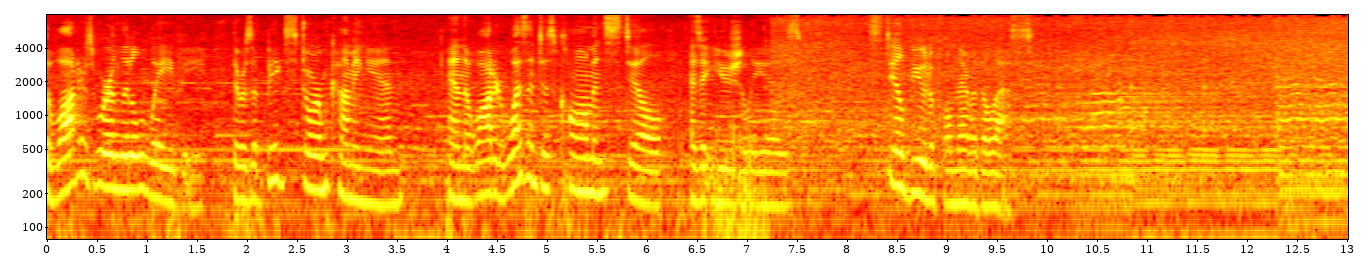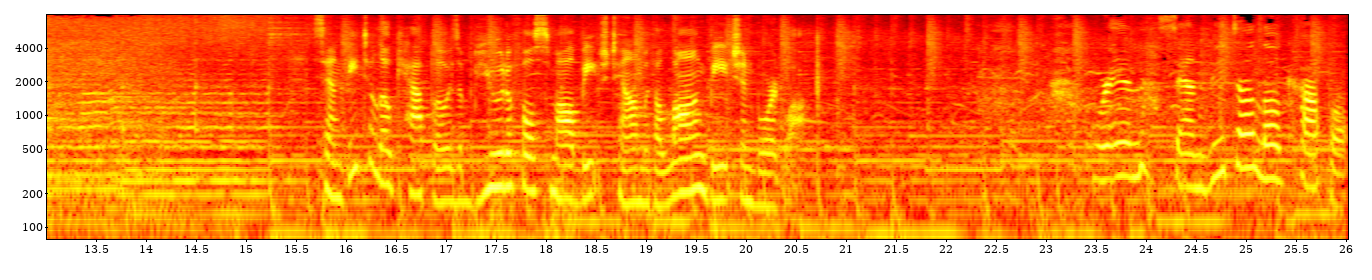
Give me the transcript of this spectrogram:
The waters were a little wavy. There was a big storm coming in, and the water wasn't as calm and still as it usually is. Still beautiful, nevertheless. San Vito Lo Capo is a beautiful small beach town with a long beach and boardwalk. We're in San Vito Lo Capo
